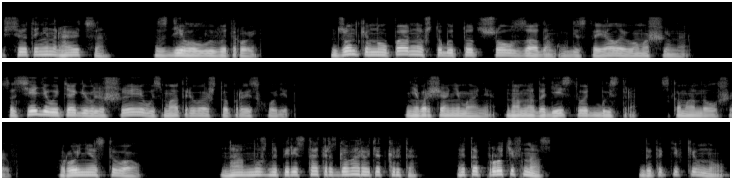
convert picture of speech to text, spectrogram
все это не нравится», — сделал вывод Рой. Джон кивнул парню, чтобы тот шел задом, где стояла его машина. Соседи вытягивали шеи, высматривая, что происходит. «Не обращай внимания, нам надо действовать быстро», — скомандовал шеф. Рой не остывал. «Нам нужно перестать разговаривать открыто. Это против нас. Детектив кивнул.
